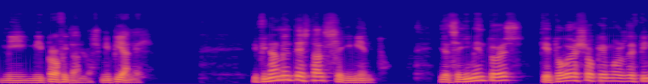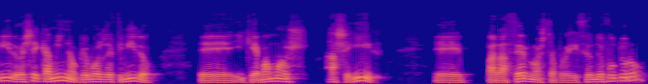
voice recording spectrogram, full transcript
mi, profit and loss, mi PNL. Y finalmente está el seguimiento. Y el seguimiento es que todo eso que hemos definido, ese camino que hemos definido eh, y que vamos a seguir eh, para hacer nuestra proyección de futuro,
